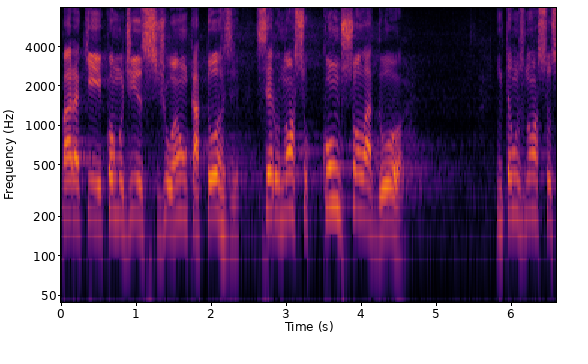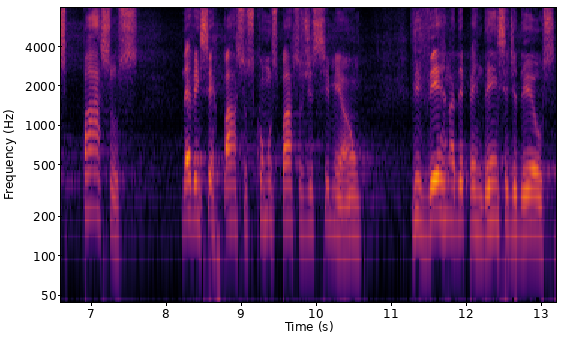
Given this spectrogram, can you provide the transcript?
para que, como diz João 14, ser o nosso consolador. Então, os nossos passos devem ser passos como os passos de Simeão. Viver na dependência de Deus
